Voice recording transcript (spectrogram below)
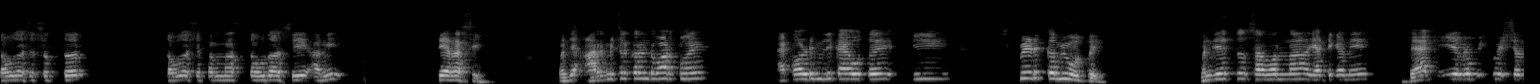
चौदाशे सत्तर चौदाशे पन्नास चौदाशे आणि तेराशे. म्हणजे आर्मीचर करंट वाढतोय. अकॉर्डिंगली काय होतंय? की स्पीड कमी होतोय. म्हणजेच सर्वांना या ठिकाणी बॅक ईएमएफ इक्वेशन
